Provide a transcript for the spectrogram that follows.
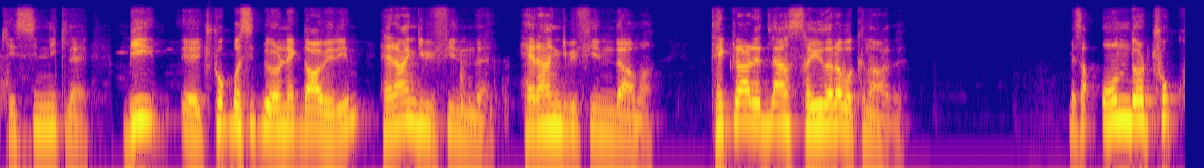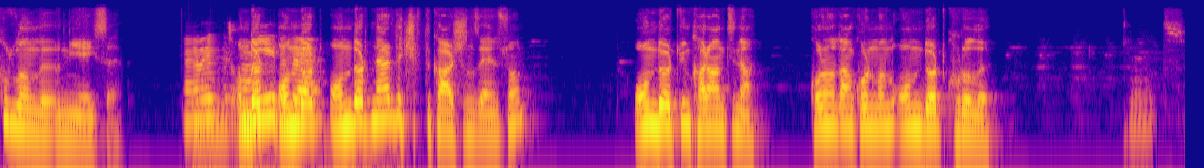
Kesinlikle. Bir e, çok basit bir örnek daha vereyim. Herhangi bir filmde, herhangi bir filmde ama tekrar edilen sayılara bakın abi. Mesela 14 çok kullanılır niyeyse. Evet, 14 17'de. 14 14 nerede çıktı karşınıza en son? 14 gün karantina. Koronadan korunmanın 14 kuralı. evet.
